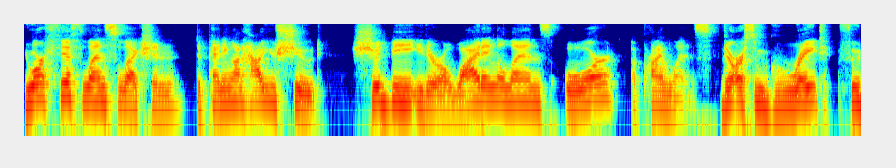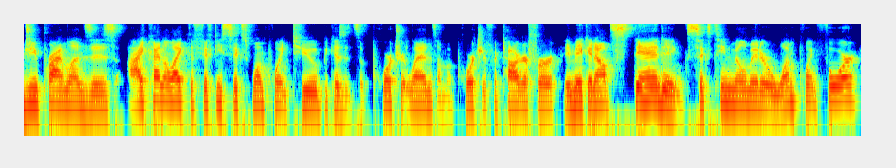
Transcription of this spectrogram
Your fifth lens selection, depending on how you shoot, should be either a wide angle lens or a prime lens. There are some great Fuji prime lenses. I kind of like the 56 1.2 because it's a portrait lens. I'm a portrait photographer. They make an outstanding 16 millimeter 1.4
